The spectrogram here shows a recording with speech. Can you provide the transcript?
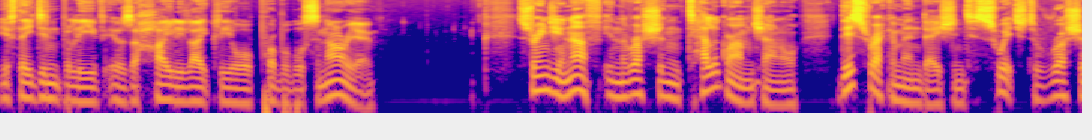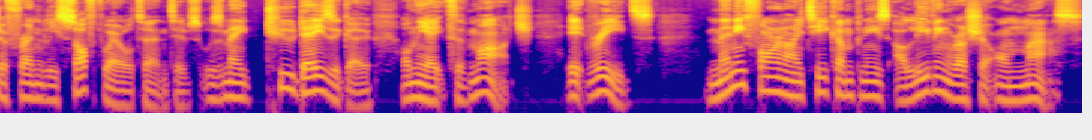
if they didn't believe it was a highly likely or probable scenario. Strangely enough, in the Russian Telegram channel, this recommendation to switch to Russia friendly software alternatives was made two days ago on the 8th of March. It reads Many foreign IT companies are leaving Russia en masse.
